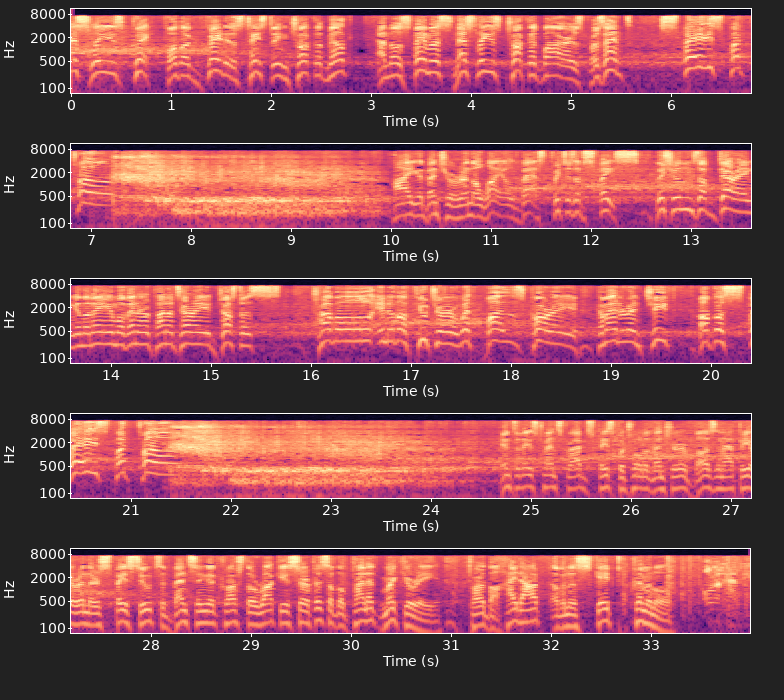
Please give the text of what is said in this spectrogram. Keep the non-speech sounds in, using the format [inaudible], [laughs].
Nestle's Quik for the greatest tasting chocolate milk and those famous Nestle's chocolate bars present Space Patrol! High adventure in the wild, vast reaches of space. Missions of daring in the name of interplanetary justice. Travel into the future with Buzz Corey, Commander in Chief of the Space Patrol! In today's transcribed Space Patrol adventure, Buzz and Happy are in their spacesuits advancing across the rocky surface of the planet Mercury toward the hideout of an escaped criminal. Hold it, Happy.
